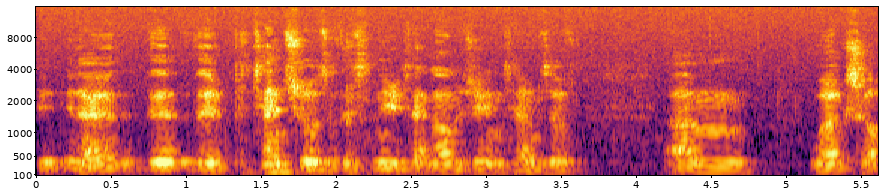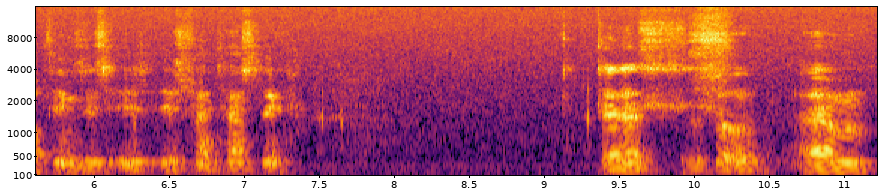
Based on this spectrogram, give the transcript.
you know the the potentials of this new technology in terms of um, workshop things is, is is fantastic. So that's the sort of. Um,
